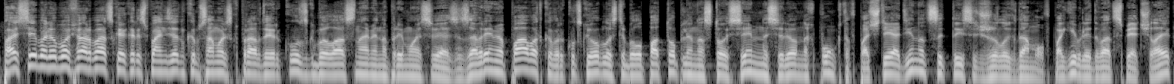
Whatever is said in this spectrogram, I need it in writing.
Спасибо. Любовь Арбатская, корреспондент «Комсомольской правды» Иркутск, была с нами на прямой связи. За время паводка в Иркутской области было потоплено 107 населенных пунктов, почти 11 тысяч жилых домов. Погибли 25 человек,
